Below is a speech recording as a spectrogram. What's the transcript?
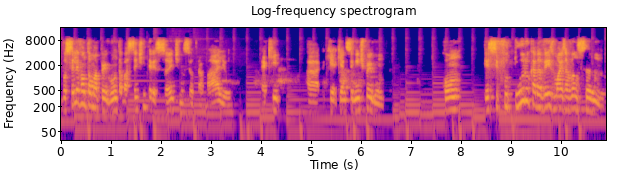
você levantou uma pergunta bastante interessante no seu trabalho, é que, a, que, que é a seguinte pergunta: com esse futuro cada vez mais avançando,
